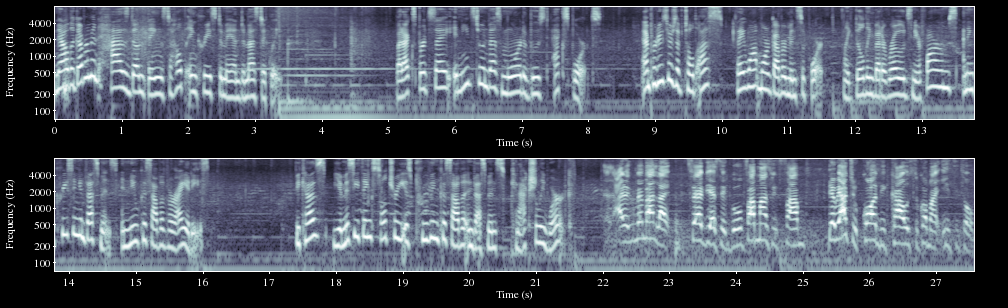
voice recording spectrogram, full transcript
Now, the government has done things to help increase demand domestically. But experts say it needs to invest more to boost exports. And producers have told us they want more government support, like building better roads near farms and increasing investments in new cassava varieties. Because Yemisi thinks Psaltry is proving cassava investments can actually work. I remember like 12 years ago, farmers will farm, they have to call the cows to come and eat it up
